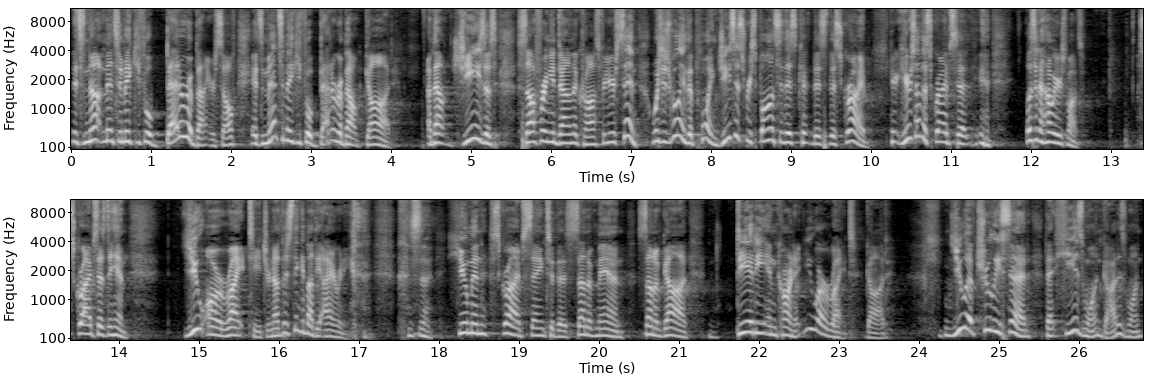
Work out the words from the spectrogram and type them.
it's not meant to make you feel better about yourself. It's meant to make you feel better about God. about Jesus suffering and dying on the cross for your sin, which is really the point. Jesus responds to this, this, this scribe. Here, here's how the scribe said, listen to how he responds. Scribe says to him, You are right, teacher. Now, just think about the irony. this is a human scribe saying to the Son of Man, Son of God, deity incarnate, You are right, God. You have truly said that He is one, God is one,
